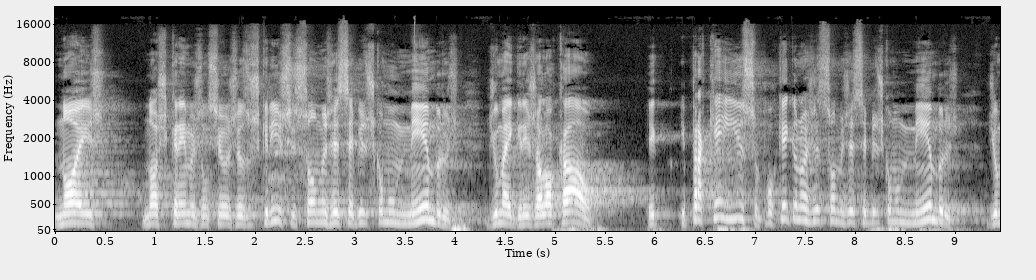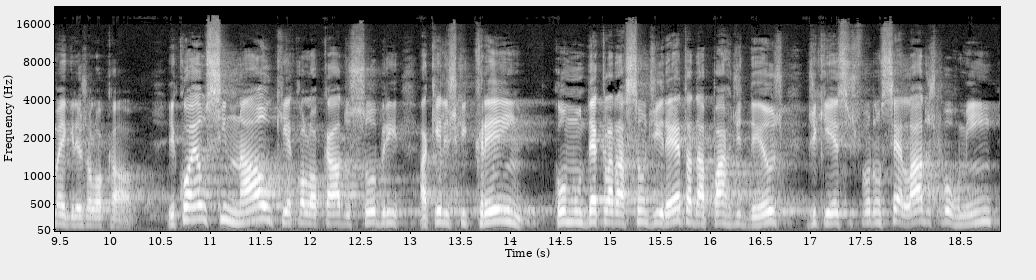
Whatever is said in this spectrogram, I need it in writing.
Nós nós cremos no Senhor Jesus Cristo e somos recebidos como membros de uma igreja local. E, e para que isso? Por que, que nós somos recebidos como membros de uma igreja local? E qual é o sinal que é colocado sobre aqueles que creem como declaração direta da parte de Deus de que esses foram selados por mim,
